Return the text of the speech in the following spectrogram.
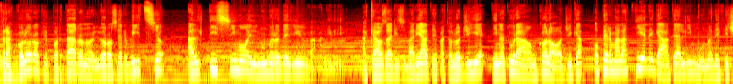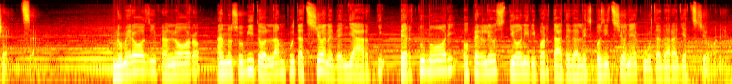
Fra coloro che portarono il loro servizio, altissimo è il numero degli invalidi. a causa di svariate patologie di natura oncologica o per malattie legate all'immunodeficienza. Numerosi fra loro hanno subito l'amputazione degli arti per tumori o per le ustioni riportate dall'esposizione acuta da radiazione.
